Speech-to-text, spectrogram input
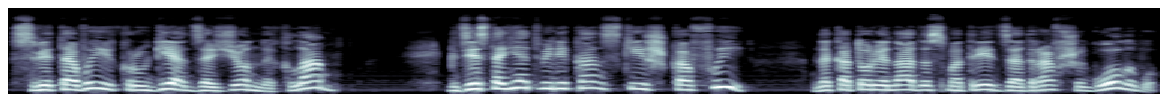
световые круги от зажженных ламп, где стоят великанские шкафы, на которые надо смотреть, задравши голову,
